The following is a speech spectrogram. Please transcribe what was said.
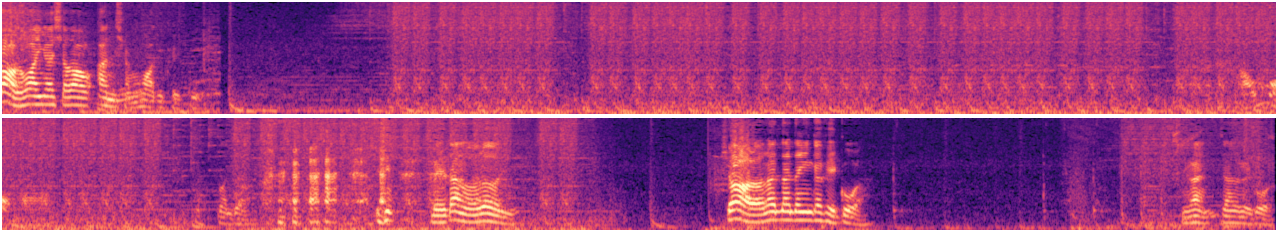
修好的话，应该消到暗强化就可以过。好猛哦！断掉了，美弹而乐里，修好了，那那那应该可以过了。你看这样就可以过了。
